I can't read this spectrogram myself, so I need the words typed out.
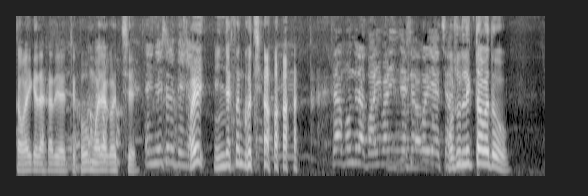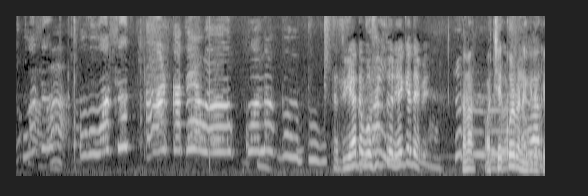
সবাইকে দেখাতে যাচ্ছে খুব মজা করছে। ওই ইঞ্জেকশন করছে বন্ধুরা বাড়ি বাড়ি ইনজেকশন করে যাচ্ছে। ওষুধ লিখতে হবে তো? ওষুধ আমার কাছে দুই একটা ওষুধ তো রেখে দেবে। না ও চেক করবে নাকি দেখে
